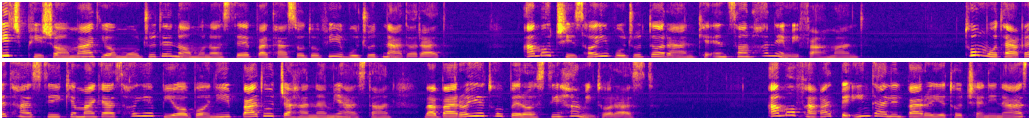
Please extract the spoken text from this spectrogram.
هیچ پیش آمد یا موجود نامناسب و تصادفی وجود ندارد. اما چیزهایی وجود دارند که انسانها نمی‌فهمند. تو معتقد هستی که های بیابانی بد و جهنمی هستند و برای تو به راستی همینطور است. اما فقط به این دلیل برای تو چنین است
